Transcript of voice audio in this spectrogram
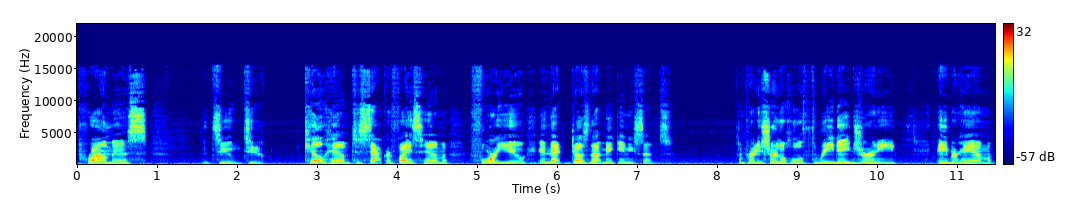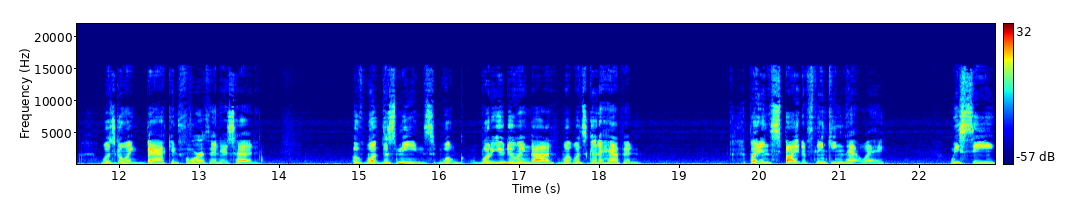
promise to to kill him, to sacrifice him for you, and that does not make any sense. I'm pretty sure the whole three day journey, Abraham was going back and forth in his head of what this means. What what are you doing, God? What what's going to happen? But in spite of thinking that way, we see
